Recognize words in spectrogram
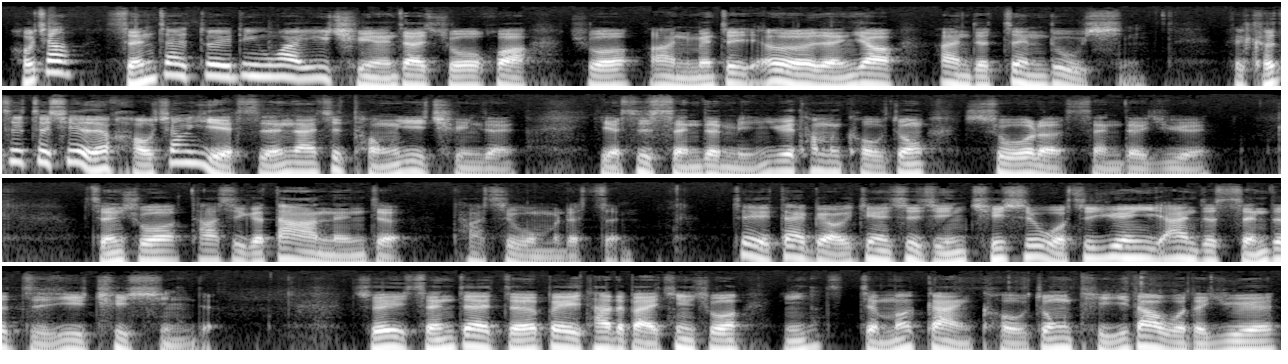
好像神在对另外一群人在说话，说啊，你们这恶人要按着正路行。可是这些人好像也仍然是同一群人，也是神的名，因为他们口中说了神的约。神说他是一个大能者，他是我们的神。这也代表一件事情，其实我是愿意按着神的旨意去行的。所以神在责备他的百姓说：“你怎么敢口中提到我的约？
